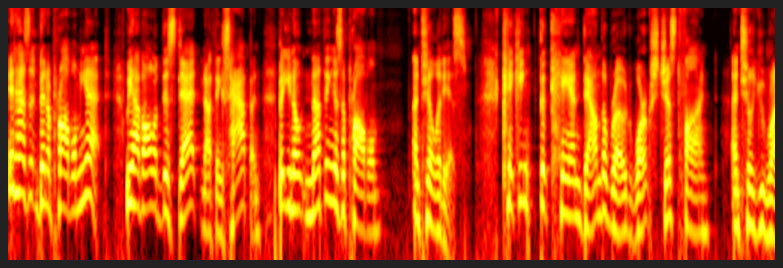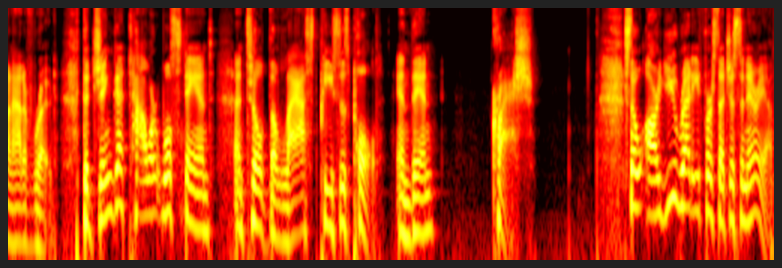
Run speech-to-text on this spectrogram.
it hasn't been a problem yet. We have all of this debt, nothing's happened. But you know, nothing is a problem until it is. Kicking the can down the road works just fine until you run out of road. The Jenga tower will stand until the last piece is pulled and then crash. So, are you ready for such a scenario?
